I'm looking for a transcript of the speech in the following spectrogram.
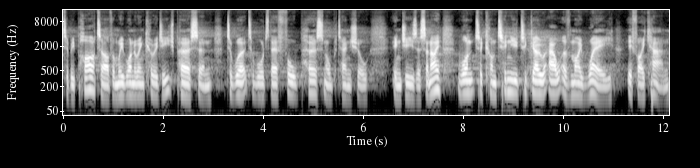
to be part of. And we want to encourage each person to work towards their full personal potential in Jesus. And I want to continue to go out of my way, if I can,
